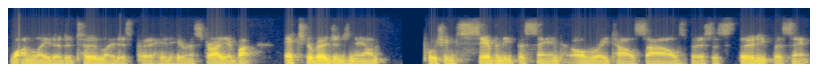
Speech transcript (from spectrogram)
one litre to two litres per head here in australia but extra virgin's now pushing 70% of retail sales versus 30%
